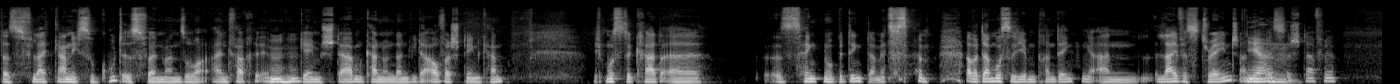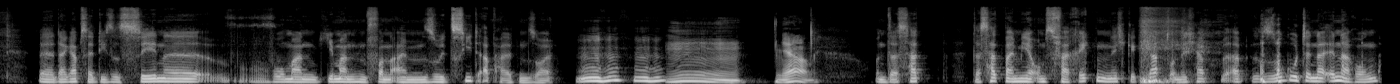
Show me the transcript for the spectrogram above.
dass es vielleicht gar nicht so gut ist, wenn man so einfach im mhm. Game sterben kann und dann wieder auferstehen kann. Ich musste gerade äh, es hängt nur bedingt damit zusammen, aber da musste ich eben dran denken an Life is Strange, an ja. die erste Staffel. Äh, da gab es ja diese Szene, wo man jemanden von einem Suizid abhalten soll. Mhm, mh. mm, ja. Und das hat das hat bei mir ums Verrecken nicht geklappt und ich habe hab so gut in Erinnerung,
